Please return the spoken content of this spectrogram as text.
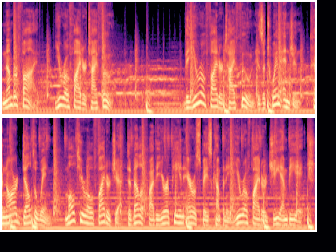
Number 5. Eurofighter Typhoon. The Eurofighter Typhoon is a twin-engine, canard delta-wing, multi-role fighter jet developed by the European aerospace company Eurofighter GmbH.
